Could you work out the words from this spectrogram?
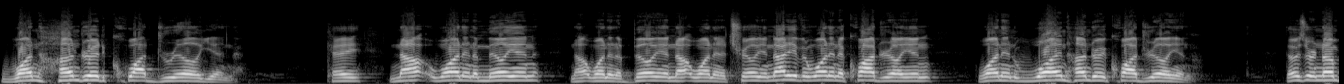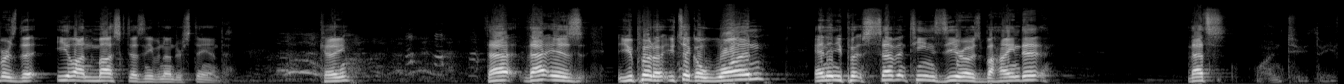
100 quadrillion. Okay? Not one in a million, not one in a billion, not one in a trillion, not even one in a quadrillion, one in 100 quadrillion. Those are numbers that Elon Musk doesn't even understand. Okay? That, that is, you, put a, you take a 1 and then you put 17 zeros behind it. That's one, two, three, four,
